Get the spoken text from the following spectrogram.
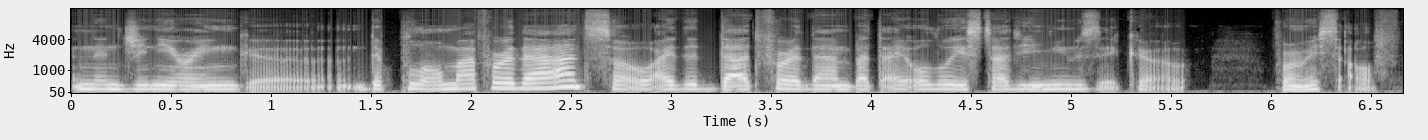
an engineering uh, diploma for that. So I did that for them, but I always studied music uh, for myself.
